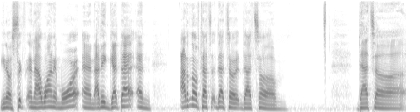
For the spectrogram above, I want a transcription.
you know, six, and I wanted more, and I didn't get that, and I don't know if that's that's a that's um that's uh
